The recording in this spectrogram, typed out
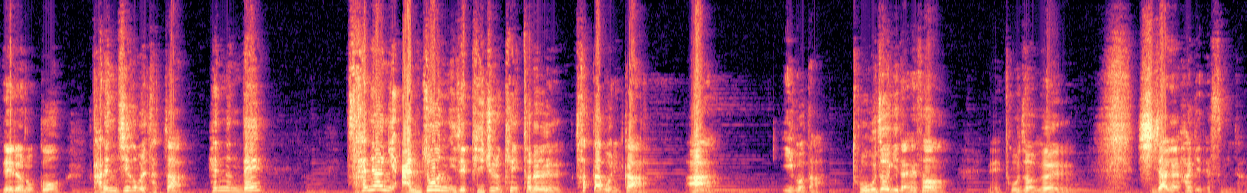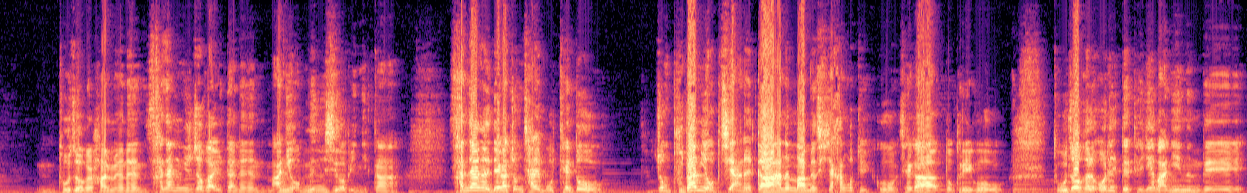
내려놓고, 다른 직업을 찾자. 했는데 사냥이 안 좋은 이제 비주얼 캐릭터를 찾다 보니까 아 이거다 도적이다 해서 네, 도적을 시작을 하게 됐습니다. 음, 도적을 하면은 사냥 유저가 일단은 많이 없는 직업이니까 사냥을 내가 좀 잘 못해도 좀 부담이 없지 않을까 하는 마음에서 시작한 것도 있고 제가 또 그리고 도적을 어릴 때 되게 많이 했는데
